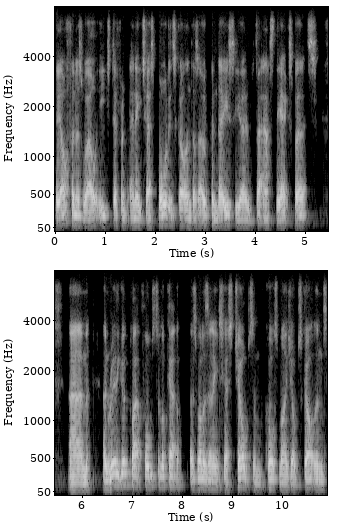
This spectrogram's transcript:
They often, as well, each different NHS board in Scotland does open days, so you're able to ask the experts. Um, and really good platforms to look at, as well as NHS jobs and, of course, My Job Scotland,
